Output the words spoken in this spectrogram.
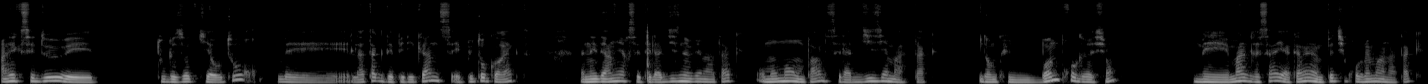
Avec ces deux et tous les autres qu'il y a autour, l'attaque des Pelicans est plutôt correcte. L'année dernière, c'était la 19e attaque. Au moment où on parle, c'est la 10e attaque. Donc une bonne progression. Mais malgré ça, il y a quand même un petit problème en attaque.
